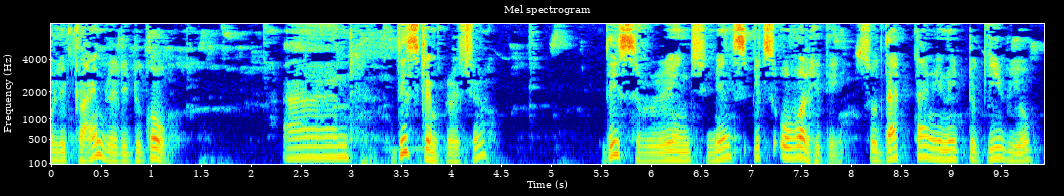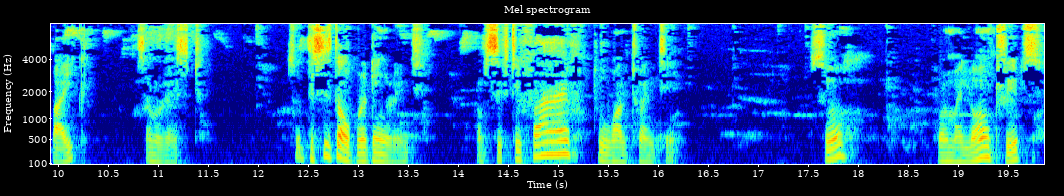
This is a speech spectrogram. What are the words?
fully primed ready to go. And this temperature this range means it's overheating. So that time you need to give your bike some rest. So this is the operating range of 65 to 120 so for my long trips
